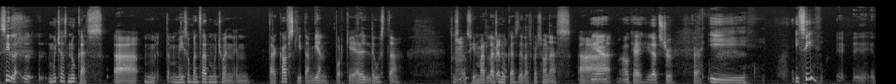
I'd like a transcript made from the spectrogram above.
Sí, la- la- muchas nucas. ah, me, me hizo pensar mucho en, en Tarkovsky también, porque a él le gusta, tú sabes, filmar las veras? nucas de las personas. ah, yeah, okay, that's true. Fair. y, y sí, eh,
